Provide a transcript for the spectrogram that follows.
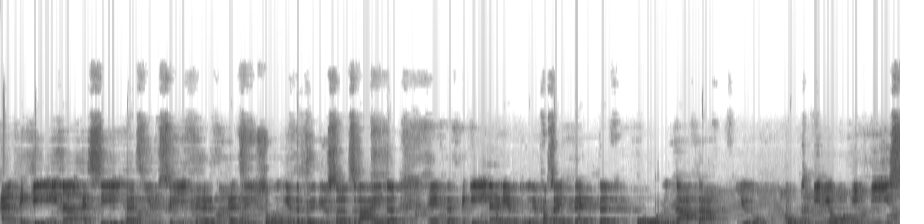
and again, I say, as you see, uh, as you saw in the previous uh, slide, and again, I have to emphasize that uh, all data you put in your in this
